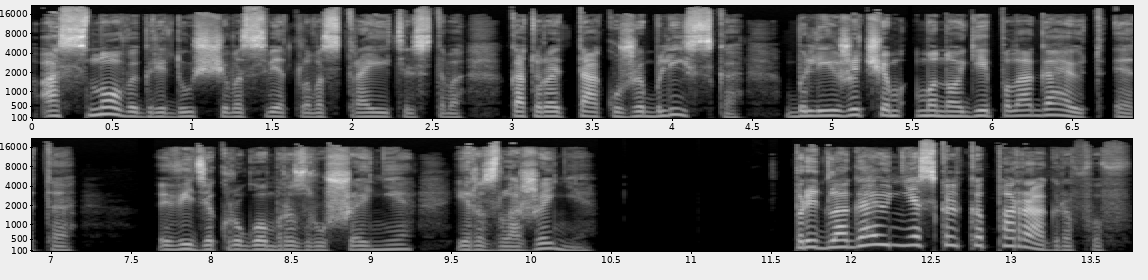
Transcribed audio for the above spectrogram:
основы грядущего светлого строительства, которое так уже близко, ближе, чем многие полагают это — видя кругом разрушения и разложения. Предлагаю несколько параграфов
